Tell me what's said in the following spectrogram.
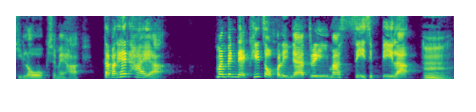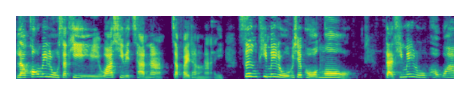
ทีโลกใช่ไหมคะ แต่ประเทศไทยอะ มันเป็นเด็กที่จบปริญญาตรีมา40ปีละอืมแล้วก็ไม่รู้สักทีว่าชีวิตฉันอะจะไปทางไหน ซึ่งที่ไม่รู้ไม่ใช่เพราะว่าโง่ แต่ที่ไม่รู้เพราะว่า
